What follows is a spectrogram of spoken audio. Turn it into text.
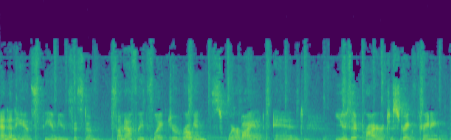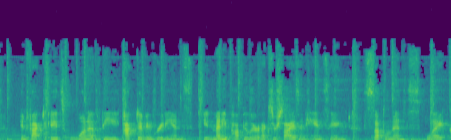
and enhance the immune system. Some athletes like Joe Rogan swear by it and use it prior to strength training. In fact, it's one of the active ingredients in many popular exercise enhancing supplements like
